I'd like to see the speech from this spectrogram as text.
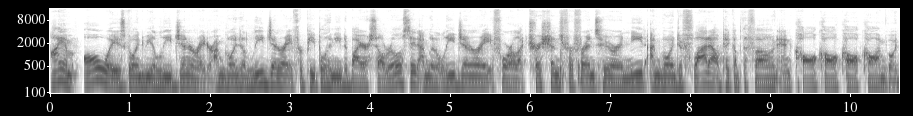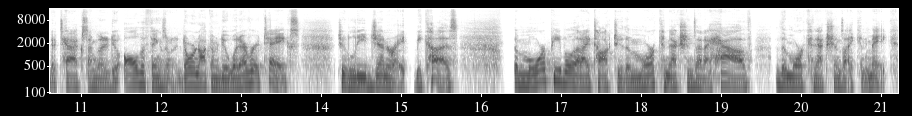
I am always going to be a lead generator. I'm going to lead generate for people who need to buy or sell real estate. I'm going to lead generate for electricians, for friends who are in need. I'm going to flat out pick up the phone and call, call, call, call. I'm going to text. I'm going to do all the things. I'm going to door knock. I'm going to do whatever it takes to lead generate because the more people that I talk to, the more connections that I have, the more connections I can make.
